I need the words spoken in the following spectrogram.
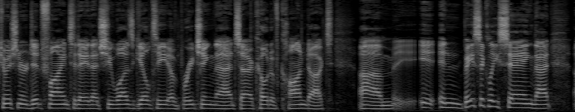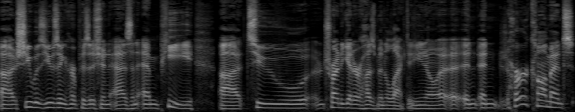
commissioner did find today that she was guilty of breaching that code of conduct um, in basically saying that uh, she was using her position as an MP uh, to try to get her husband elected. You know, uh, uh, and and her comment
